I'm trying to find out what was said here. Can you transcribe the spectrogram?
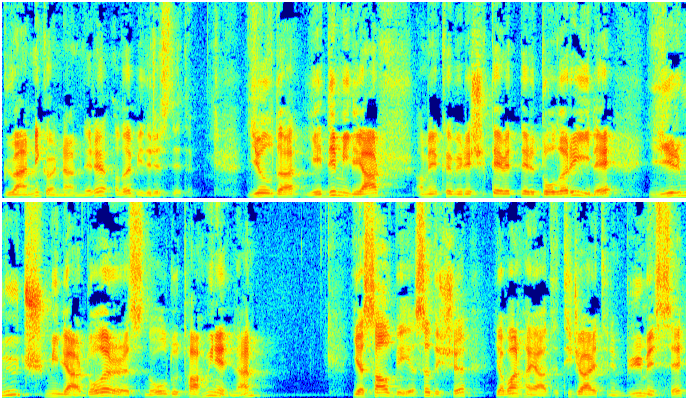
güvenlik önlemleri alabiliriz dedi. Yılda 7 milyar Amerika Birleşik Devletleri doları ile 23 milyar dolar arasında olduğu tahmin edilen yasal ve yasa dışı yaban hayatı ticaretinin büyümesi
